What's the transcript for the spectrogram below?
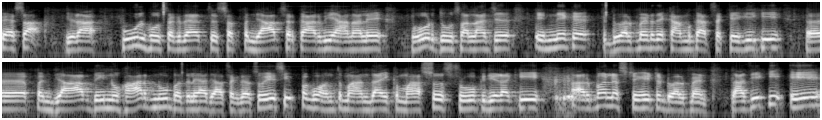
ਪੈਸਾ ਜਿਹੜਾ ਪੂਲ ਹੋ ਸਕਦਾ ਹੈ ਤੇ ਸ- ਪੰਜਾਬ ਸਰਕਾਰ ਵੀ ਆਉਣ ਵਾਲੇ ਹੋਰ 2 ਸਾਲਾਂ 'ਚ ਇੰਨੇ ਕ ਡਿਵੈਲਪਮੈਂਟ ਦੇ ਕੰਮ ਕਰ ਸਕੇਗੀ ਕਿ ਪੰਜਾਬ ਦੀ ਨੁਹਾਰ ਨੂੰ ਬਦਲਿਆ ਜਾ ਸਕਦਾ ਸੋ ਇਹ ਸੀ ਭਗਵੰਤ ਮਾਨ ਦਾ ਇੱਕ ਮਾਸਟਰ ਸਟ੍ਰੋਕ ਜਿਹੜਾ ਕਿ ਅਰਬਨ ਸਟੇਟ ਡਿਵੈਲਪਮੈਂਟ ਦੱਸਦੀ ਕਿ ਇਹ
